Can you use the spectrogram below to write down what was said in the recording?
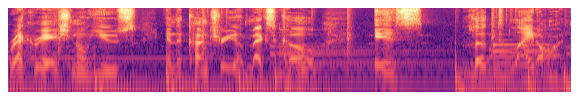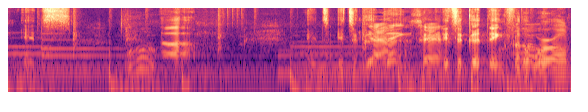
recreational use in the country of Mexico is looked light on. It's it's it's a good Yeah, thing. sí. It's a good thing for the world.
